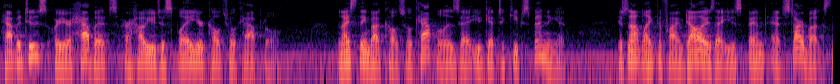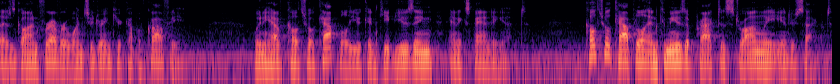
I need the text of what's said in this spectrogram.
Habitus, or your habits, are how you display your cultural capital. The nice thing about cultural capital is that you get to keep spending it. It's not like the $5 that you spend at Starbucks that is gone forever once you drink your cup of coffee. When you have cultural capital, you can keep using and expanding it. Cultural capital and communities of practice strongly intersect.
